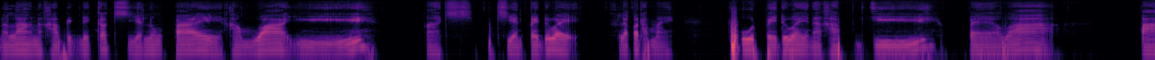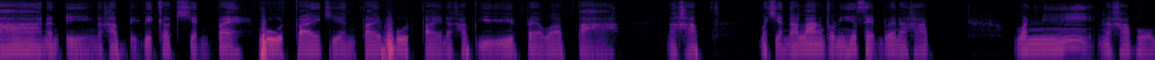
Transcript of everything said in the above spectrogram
ด้านล่างนะครับ เด็กๆก็เขียนลงไปคำว่าหยีอ่าเขียนไปด้วย แล้วก็ทำไมพูดไปด้วยนะครับหยีแปลว่าปลานั่นเองนะครับ เด็กๆก็เขียนไป พูดไปเขียนไปพูดไปนะครับหยีแปลว่าปลานะครับ มาเขียนด้านล่างตัวนี้ให้เสร็จด้วยนะครับ วันนี้นะครับผม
